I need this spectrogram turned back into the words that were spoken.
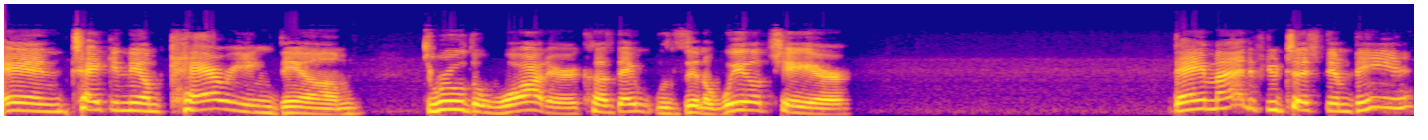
and taking them, carrying them through the water because they was in a wheelchair. They ain't mind if you touch them then.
